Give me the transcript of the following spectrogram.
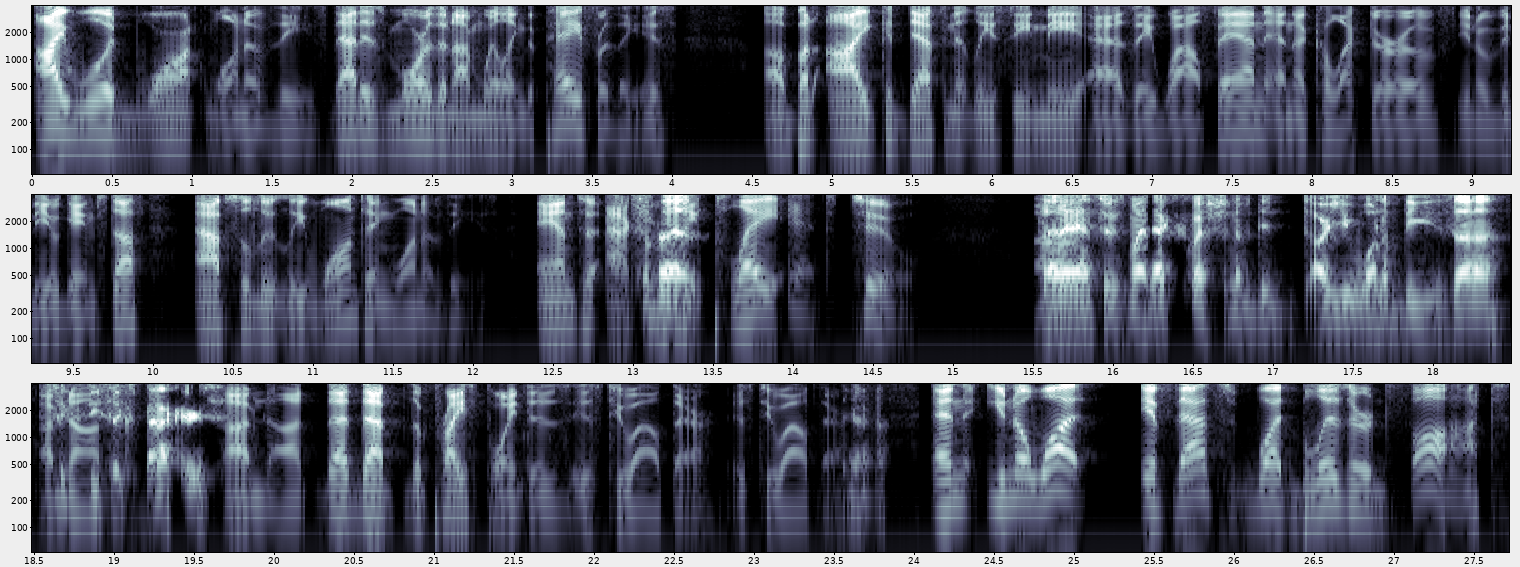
I would want one of these. That is more than I'm willing to pay for these. Uh, but I could definitely see me as a WoW fan and a collector of you know video game stuff, absolutely wanting one of these and to actually so that, play it too. That um, answers my next question: Of did are you one of these uh, 66 not. backers? I'm not. That that the price point is is too out there. Is too out there. Yeah. And you know what? If that's what Blizzard thought,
